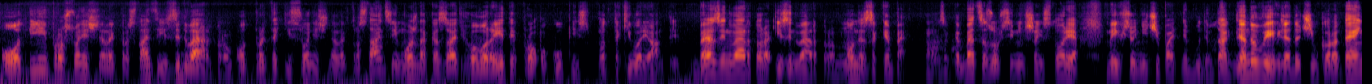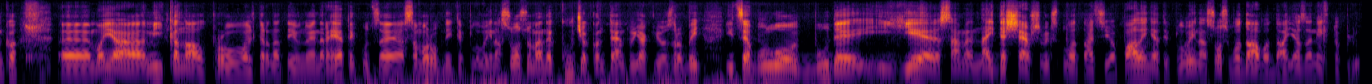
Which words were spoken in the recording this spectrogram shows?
От і про сонячні електростанції з інвертором. От про такі сонячні електростанції можна казати, говорити про окупність. От такі варіанти. Без інвертора і з інвертором, ну не за КБ. Ну, за КБ це зовсім інша історія. Ми їх сьогодні чіпати не будемо. Так, для нових глядачів коротенько. Е, моя, мій канал про альтернативну енергетику це саморобний тепловий насос. У мене куча контенту, як його зробити. І це було, буде і є саме найдешевше в експлуатації опалення. Тепловий насос, вода, вода. Я за них топлю.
